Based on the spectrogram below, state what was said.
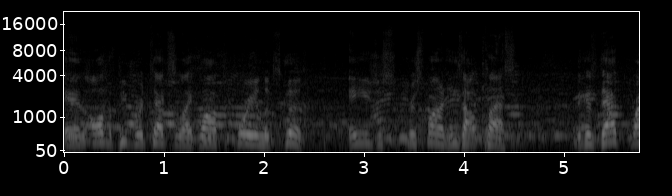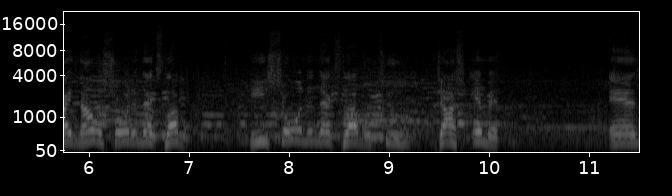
And all the people are texting like, wow, Topuria looks good. And you just respond, he's outclassing. Because that right now is showing the next level. He's showing the next level to Josh Emmett. And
